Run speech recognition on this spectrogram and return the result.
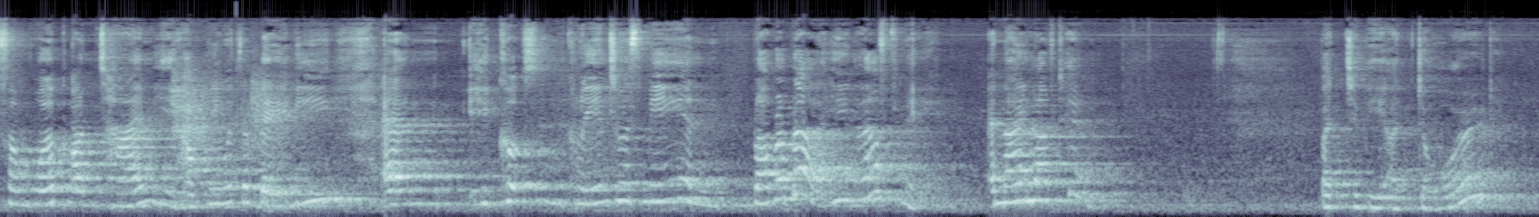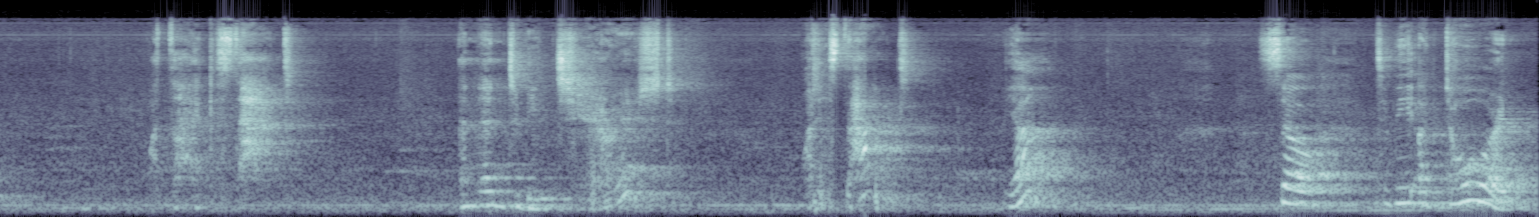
from work on time, he helped me with the baby, and he cooks and cleans with me, and blah, blah, blah. He loved me, and I loved him. But to be adored, what the heck is that? And then to be cherished? What is that? Yeah? So, to be adored.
